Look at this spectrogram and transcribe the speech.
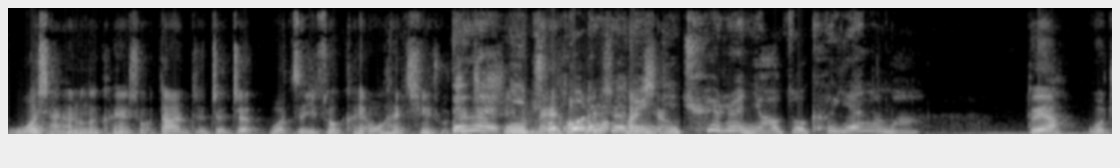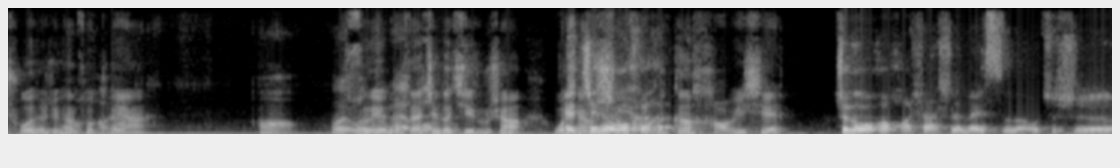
我想象中的科研生活，当然这这这我自己做科研，我很清楚，这等等，只是一你个美好的出国的时候就。已经确认你要做科研了吗？对呀、我出国的时候就想做科研啊，哦，我所以我在这个基础上，我哎想生活的更好一些。这个我和华沙是类似的，我就是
